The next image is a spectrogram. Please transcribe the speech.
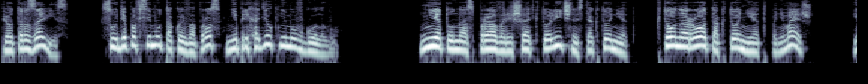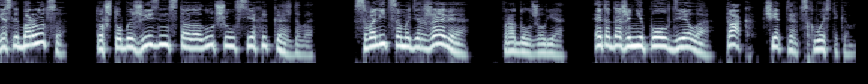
Петр завис. Судя по всему, такой вопрос не приходил к нему в голову. Нет у нас права решать, кто личность, а кто нет. Кто народ, а кто нет, понимаешь? Если бороться, то чтобы жизнь стала лучше у всех и каждого. Свалить самодержавие, — продолжил я, — это даже не полдела, так, четверть с хвостиком.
